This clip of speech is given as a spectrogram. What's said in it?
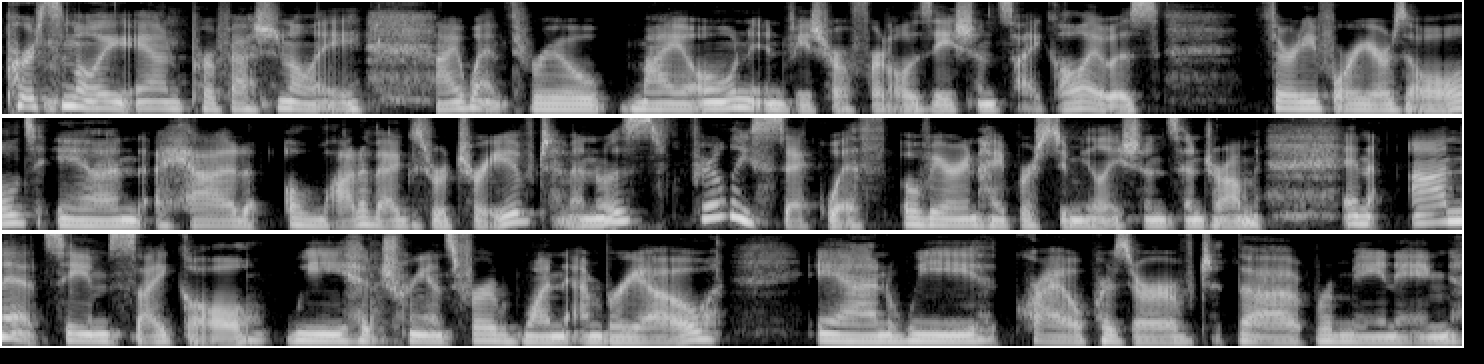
personally and professionally. I went through my own in vitro fertilization cycle. I was 34 years old and I had a lot of eggs retrieved and was fairly sick with ovarian hyperstimulation syndrome. And on that same cycle, we had transferred one embryo and we cryopreserved the remaining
